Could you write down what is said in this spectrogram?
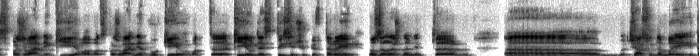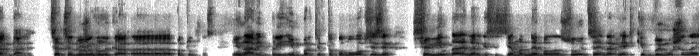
споживання Києва. От споживання двох Київ. От е, Київ десь тисячу півтори, ну залежно від е, е, часу доби і так далі. Це, це дуже велика е, потужність. І навіть при імпорті в такому обсязі все рівно енергосистема не балансується, енергетики вимушені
